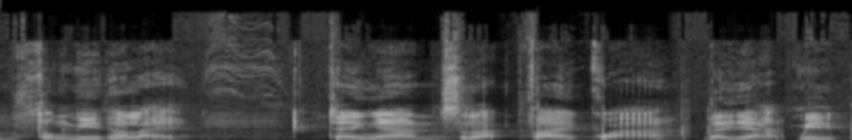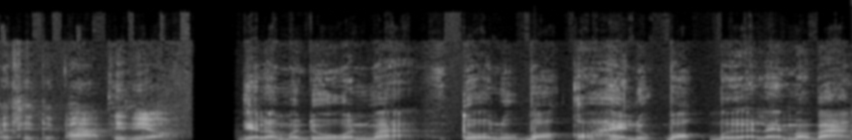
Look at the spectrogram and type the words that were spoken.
ำทรงนี้เท่าไหร่ ใช้งานสลับซ้ายขวาได้อย่างมีประสิทธิภาพทีเดียว เดี๋ยวเรามาดูกันว่าตัวลูกบล็อกก็ให้ลูกบล็อกเบอร์อะไรมาบ้าง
